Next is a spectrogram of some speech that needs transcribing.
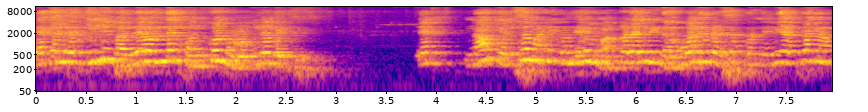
ಯಾಕಂದ್ರೆ ಇಲ್ಲಿ ಬಂದೇ ಒಂದಾಗ ಹೊಂದ್ಕೊಂಡು ಹೋಗ್ಲೇಬೇಕು. ಯಾಕೆ ನಾವು ಕೆಲಸ ಮಾಡ್ಲಿಕ್ಕೆ ಬಂದೇವಿ, ಮಕ್ಕಳಲ್ಲಿ ನಗುವನ್ನು ಬೆಳೆಸಕ್ ಬಂದೇವಿ, ಅಥವಾ ನಾವು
